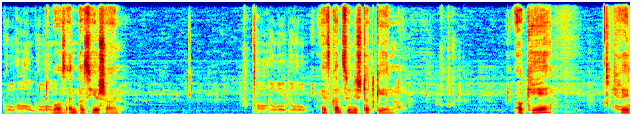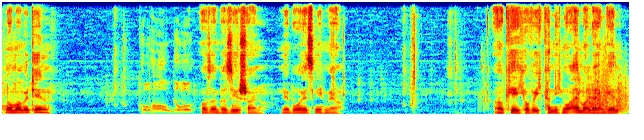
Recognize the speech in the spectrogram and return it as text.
Du brauchst einen Passierschein. Jetzt kannst du in die Stadt gehen. Okay. Ich rede nochmal mit denen. Aus einem Passierschein. Ne, brauche ich jetzt nicht mehr. Okay, ich hoffe, ich kann nicht nur einmal dahin gehen.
